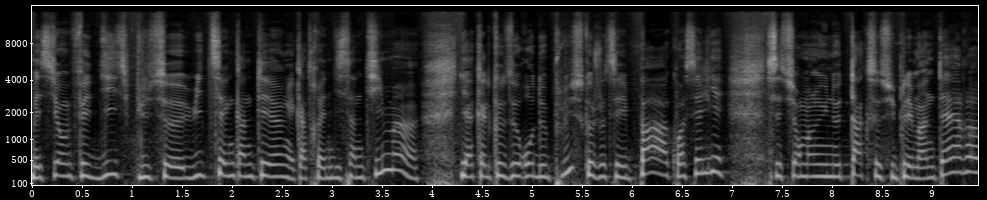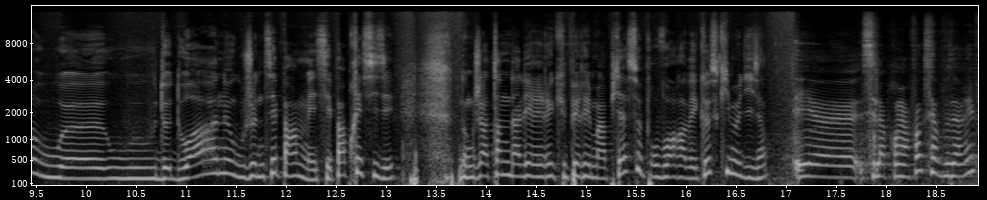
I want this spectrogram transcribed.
Mais si on fait 10 plus euh, 8,51 et 90 centimes, il y a quelques euros de plus que je ne sais pas à quoi c'est lié. C'est sûrement une taxe supplémentaire ou, euh, ou de douane ou je ne sais pas, mais c'est pas précisé. Donc j'attends d'aller récupérer ma pièce pour voir avec eux ce qu'ils me disent. hein. Et euh, c'est la première fois que ça vous arrive?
